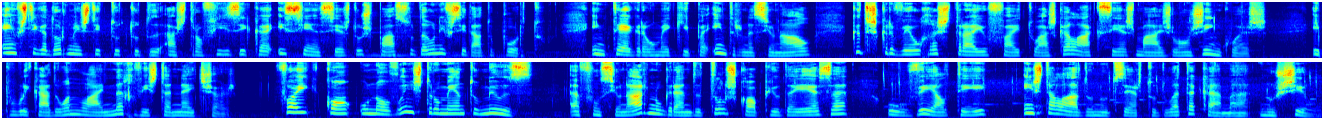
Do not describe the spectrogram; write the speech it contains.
é investigador no Instituto de Astrofísica e Ciências do Espaço da Universidade do Porto. Integra uma equipa internacional que descreveu o rastreio feito às galáxias mais longínquas e publicado online na revista Nature. Foi com o novo instrumento MUSE, a funcionar no grande telescópio da ESA, o VLT, instalado no deserto do Atacama, no Chile.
